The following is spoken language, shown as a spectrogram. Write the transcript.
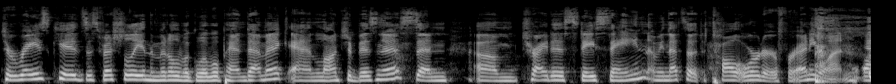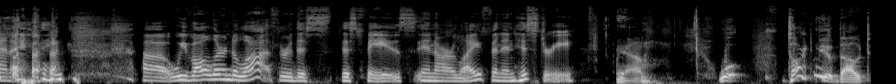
to raise kids, especially in the middle of a global pandemic and launch a business and, um, try to stay sane. I mean, that's a tall order for anyone. And I think, uh, we've all learned a lot through this, this phase in our life and in history. Yeah. Well, talk to me about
